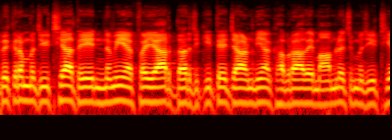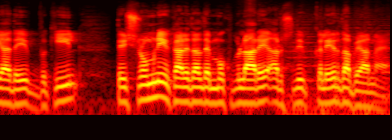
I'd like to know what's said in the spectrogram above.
ਵਿਕਰਮ ਮਜੀਠੀਆ ਤੇ ਨਵੀਂ ਐਫ ਆਈ ਆਰ ਦਰਜ ਕੀਤੇ ਜਾਣ ਦੀਆਂ ਖਬਰਾਂ ਦੇ ਮਾਮਲੇ 'ਚ ਮਜੀਠੀਆ ਦੇ ਵਕੀਲ ਤੇ ਸ਼੍ਰੋਮਣੀ ਅਕਾਲੀ ਦਲ ਦੇ ਮੁੱਖ ਬੁਲਾਰੇ ਅਰਸ਼ਦੀਪ ਕਲੇਰ ਦਾ ਬਿਆਨ ਆਇਆ।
